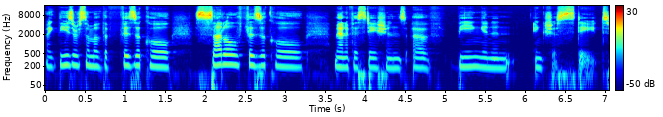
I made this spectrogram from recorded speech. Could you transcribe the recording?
like these are some of the physical, subtle physical manifestations of being in an anxious state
